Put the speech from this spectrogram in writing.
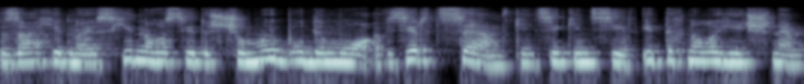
західного і східного світу, що ми будемо взірцем в кінці кінців і технологічним,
